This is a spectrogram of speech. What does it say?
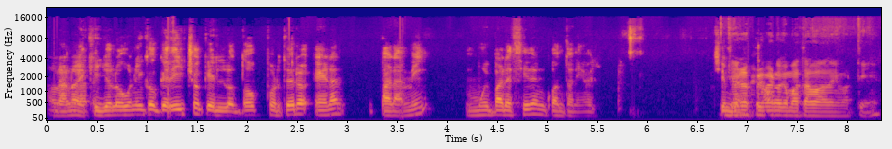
No, no, es que yo lo único que he dicho que los dos porteros eran, para mí, muy parecidos en cuanto a nivel. Yo era el primero que mataba a Dani Martín. ¿eh?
